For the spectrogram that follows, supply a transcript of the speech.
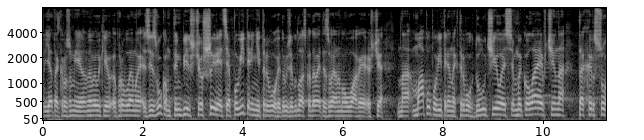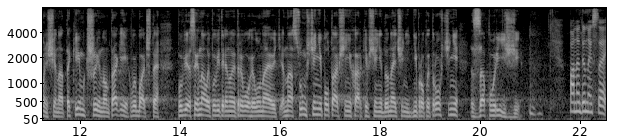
я так розумію, невеликі проблеми зі звуком. Тим більше, що ширяться повітряні тривоги. Друзі, будь ласка, давайте звернемо уваги ще на мапу повітряних тривог. Долучилась Миколаївщина та Херсонщина. Таким чином, так як ви бачите, сигнали повітряної тривоги лунають на Сумщині, Полтавщині, Харківщині, Донеччині, Дніпропетровщині, Запоріжжі. Пане Денисе,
